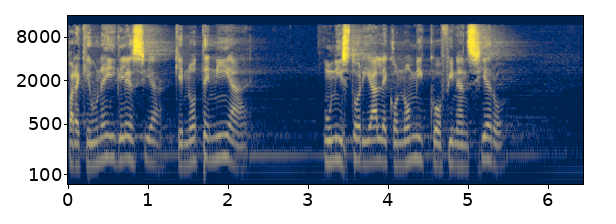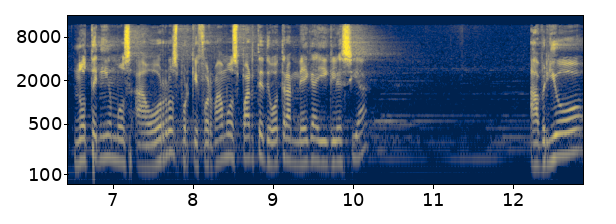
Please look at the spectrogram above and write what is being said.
para que una iglesia que no tenía un historial económico financiero, no teníamos ahorros porque formamos parte de otra mega iglesia, abrió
